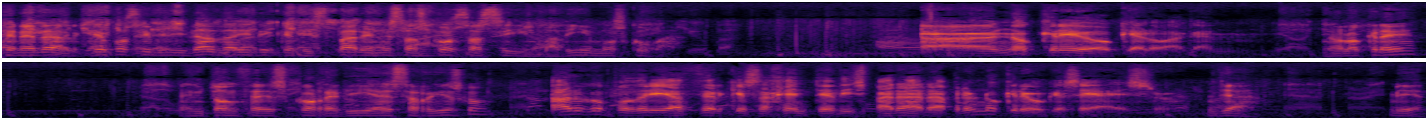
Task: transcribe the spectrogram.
General, ¿qué posibilidad hay de que disparen esas cosas si invadimos Cuba? Ah, no creo que lo hagan. ¿No lo cree? Entonces, ¿correría ese riesgo? Algo podría hacer que esa gente disparara, pero no creo que sea eso. Ya. Bien.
